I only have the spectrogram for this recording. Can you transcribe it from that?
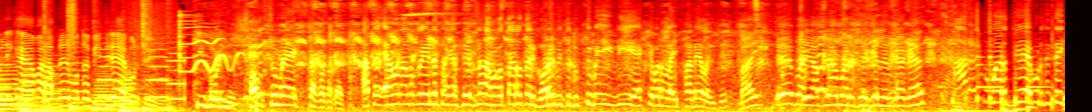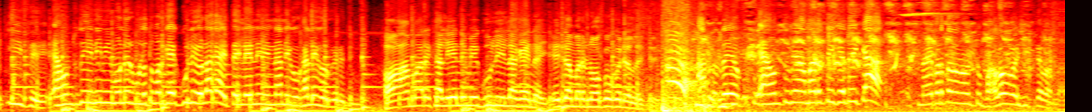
গুলি খাই আবার আপনার মতো ভিতরে আয়া পড়ছে। সব সময় একটা কথা কয়। আচ্ছা এখন আমাকে এনে থাকা সেফ না? আমাকে তাড়াতাড়ি ঘরের ভিতরে ঢুকতে হবে এই দিয়ে একেবারে লাইফ ফাটে লাইছে। ভাই এ ভাই আপনি আমার সে গেলেন কাকে? আরে তোমার তুই এবার দিতে কি হইছে? এখন যদি এনিমি মনের বলে তোমার গায়ে গুলিও লাগাই তাইলে এনিমি নানি গো খালি ঘর করে দিবি। হ আমার খালি এনিমি গুলি লাগাই নাই এই যে আমার নকো করে লাইছে। আচ্ছা এখন তুমি আমার দেখে দেখা। স্নাইপার একটু ভালোভাবে শিখতে পারলা।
